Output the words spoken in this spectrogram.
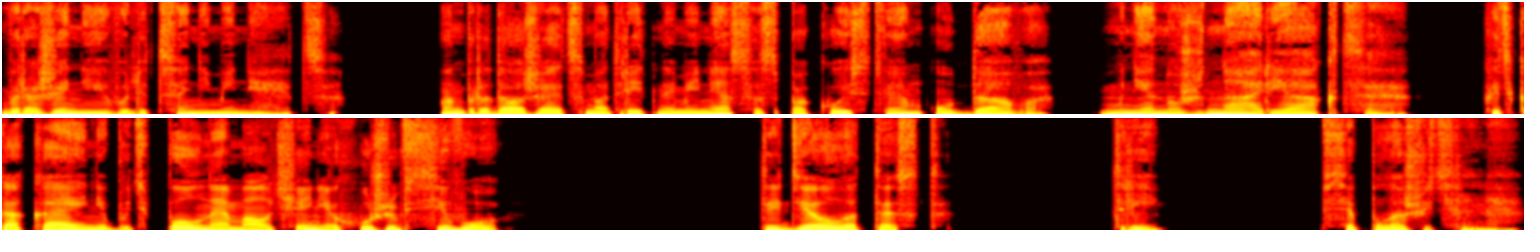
Выражение его лица не меняется. Он продолжает смотреть на меня со спокойствием удава. Мне нужна реакция. Хоть какая-нибудь, полное молчание хуже всего. Ты делала тест? Три. Все положительные.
